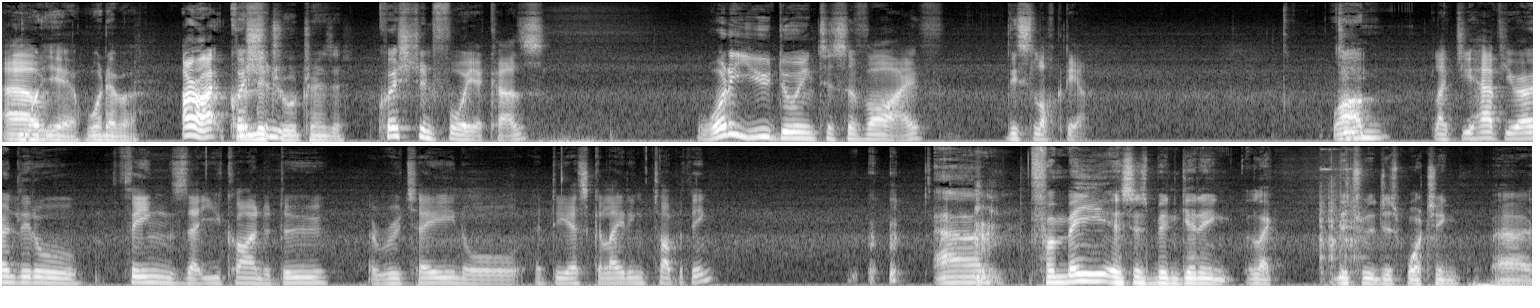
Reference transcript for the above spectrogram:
um, What- yeah, whatever. all right The question literal translation. question for you cuz what are you doing to survive this lockdown Well, you- I'm, Like, do you have your own little things that you kind of do, a routine or a de-escalating type of thing? Um, for me, it's just been getting like literally just watching uh,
